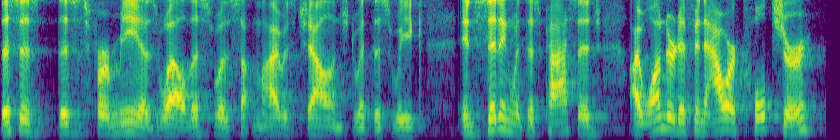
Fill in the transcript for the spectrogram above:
This is, this is for me as well. This was something I was challenged with this week. In sitting with this passage, I wondered if in our culture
